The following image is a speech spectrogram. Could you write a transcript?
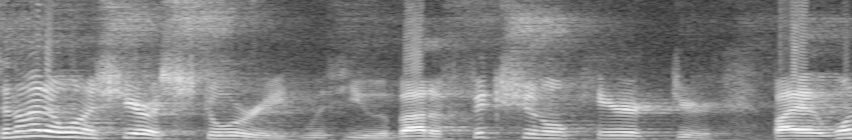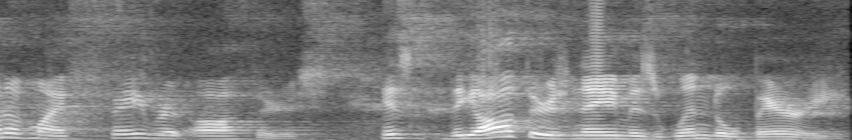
Tonight, I want to share a story with you about a fictional character by one of my favorite authors. His, the author's name is Wendell Berry,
